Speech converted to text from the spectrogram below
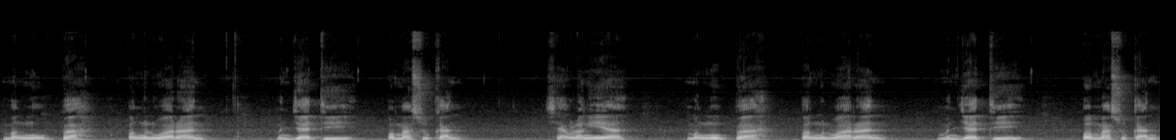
mengubah pengeluaran menjadi pemasukan. Saya ulangi ya, mengubah pengeluaran menjadi pemasukan.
